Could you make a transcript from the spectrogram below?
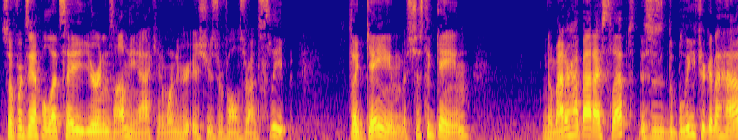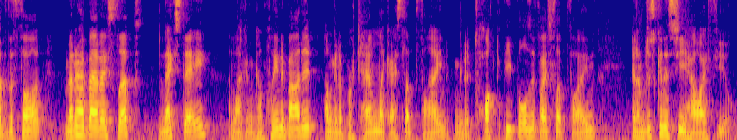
So, for example, let's say you're an insomniac and one of your issues revolves around sleep. The game, it's just a game. No matter how bad I slept, this is the belief you're going to have, the thought. No matter how bad I slept, next day, I'm not going to complain about it. I'm going to pretend like I slept fine. I'm going to talk to people as if I slept fine. And I'm just going to see how I feel.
